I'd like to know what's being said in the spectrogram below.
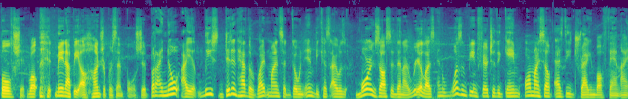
bullshit. Well, it may not be 100% bullshit, but I know I at least didn't have the right mindset going in because I was more exhausted than I realized and wasn't being fair to the game or myself as the Dragon Ball fan I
